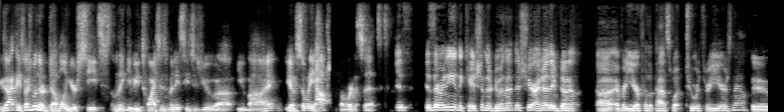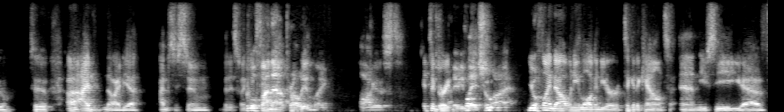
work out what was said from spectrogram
Exactly, especially when they're doubling your seats and they give you twice as many seats as you uh, you buy. You have so many options on where to sit. Is is there any indication they're doing that this year? I know they've done it uh, every year for the past what two or three years now. To to uh, I have no idea. I just assume that it's going to We'll find out probably in like August, It's a great. maybe well, late July. You'll find out when you log into your ticket account and you see you have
